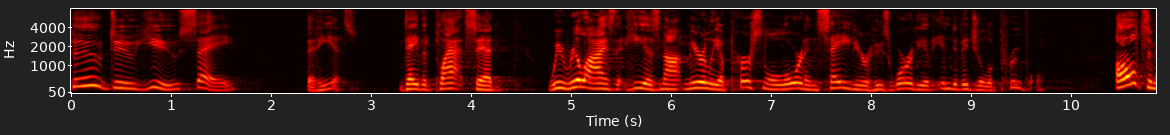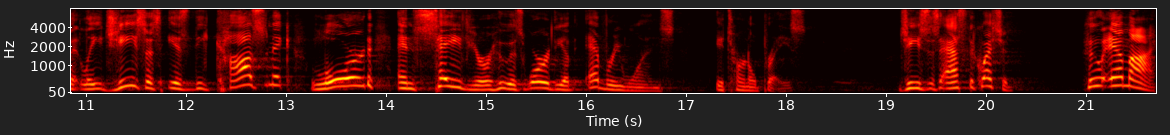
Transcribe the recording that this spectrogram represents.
Who do you say that he is? David Platt said, We realize that he is not merely a personal Lord and Savior who's worthy of individual approval. Ultimately, Jesus is the cosmic Lord and Savior who is worthy of everyone's eternal praise. Jesus asked the question, Who am I,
